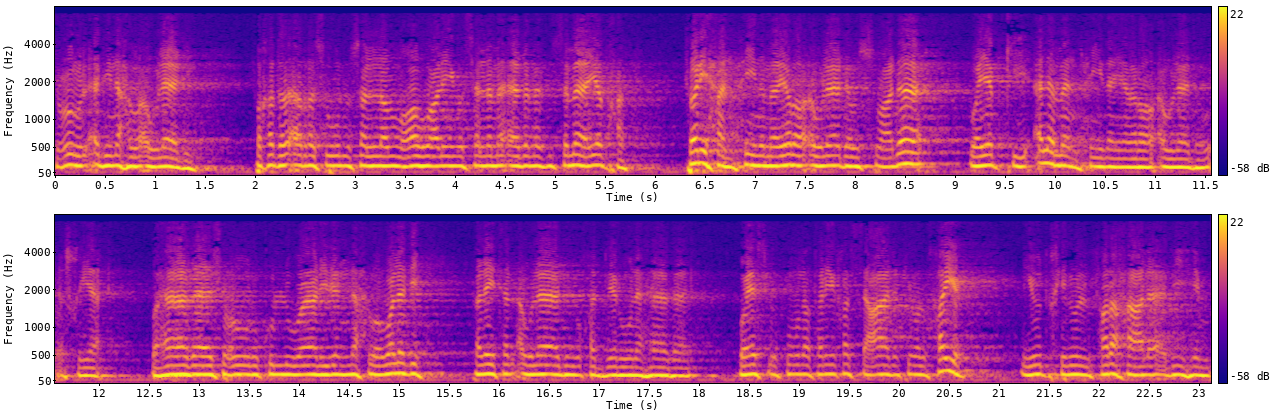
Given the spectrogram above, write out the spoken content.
شعور الأب نحو أولاده. فقد رأى الرسول صلى الله عليه وسلم آدم في السماء يضحك فرحا حينما يرى أولاده السعداء ويبكي ألما حين يرى أولاده الأشقياء وهذا شعور كل والد نحو ولده فليت الأولاد يقدرون هذا ويسلكون طريق السعادة والخير ليدخلوا الفرح على أبيهم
